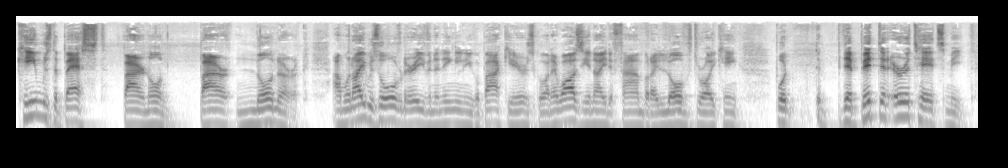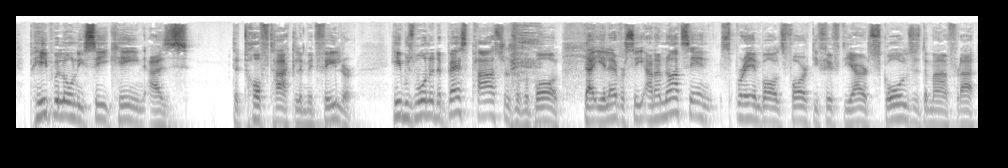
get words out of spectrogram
Keane was the best, bar none. Bar none, Eric. And when I was over there, even in England, you go back years ago, and I was a United fan, but I loved Roy Keane. But the, the bit that irritates me, people only see Keane as the tough tackling midfielder. He was one of the best passers of a ball that you'll ever see. And I'm not saying spraying balls 40, 50 yards. Scholes is the man for that.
